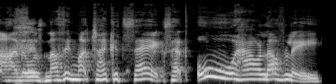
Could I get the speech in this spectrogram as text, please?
uh, there was nothing much I could say except, oh, how lovely.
